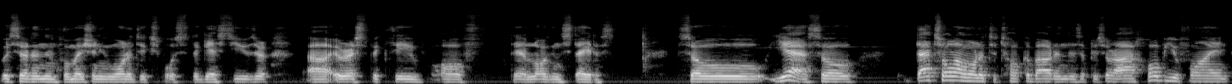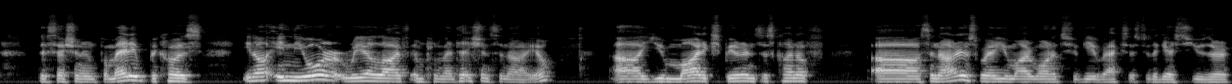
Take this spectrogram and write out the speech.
with certain information you wanted to expose to the guest user, uh, irrespective of their login status. So yeah, so that's all I wanted to talk about in this episode. I hope you find this session informative because you know in your real life implementation scenario uh, you might experience this kind of uh, scenarios where you might want to give access to the guest user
